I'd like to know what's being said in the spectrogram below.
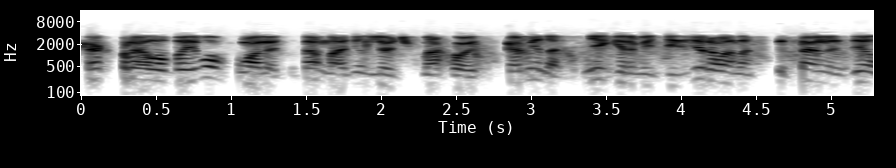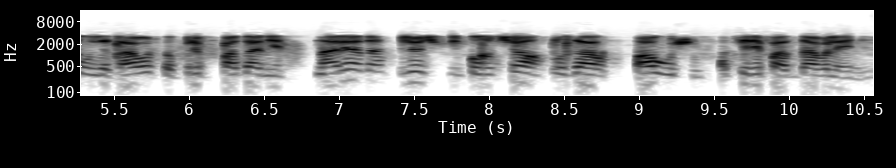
Как правило, в боевом самолете там один летчик находится. Кабина не герметизирована, специально сделана для того, чтобы при попадании снаряда летчик не получал удар по ушам от перепад давления.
